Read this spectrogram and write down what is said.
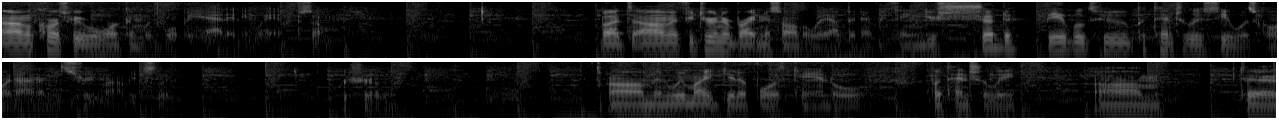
um, of course we were working with what we had anyway, so. But um, if you turn your brightness all the way up and everything, you should be able to potentially see what's going on in the stream, obviously. For sure. Um, and we might get a fourth candle, potentially, um, to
